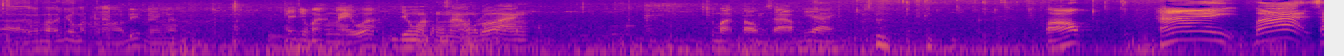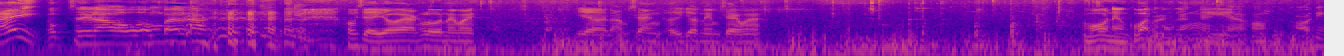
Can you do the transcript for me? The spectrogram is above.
Ờ hỏi vô mặt nào mà biết rồi nè. Cái vô mặt này quá. Vô mặt thằng nào đó ăn. Vô mặt toàn xàm với ai? Một hai ba xì. Cục xì đâu ông ba ra. Không xì vô ăn luôn anh em ơi. Giờ đảm sẽ ăn thử cho anh em xem ha. Mốt anh em có bắt con gắn này à, không khỏi đi.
